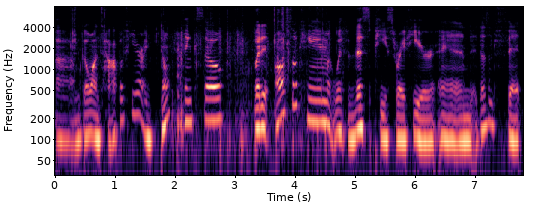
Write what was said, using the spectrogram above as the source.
um, go on top of here. I don't think so. But it also came with this piece right here, and it doesn't fit.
